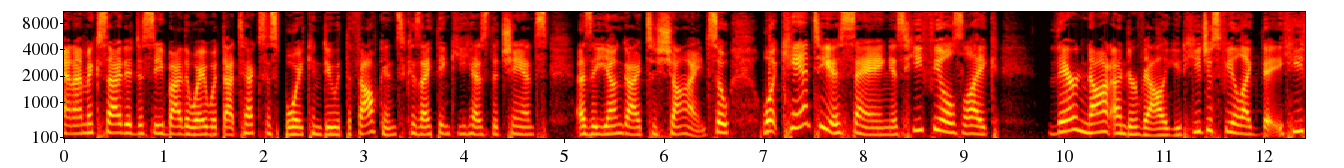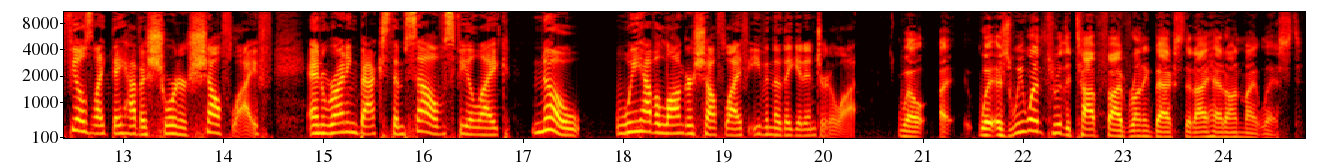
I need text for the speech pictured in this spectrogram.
And I'm excited to see, by the way, what that Texas boy can do with the Falcons because I think he has the chance as a young guy to shine. So what Canty is saying is he feels like they're not undervalued. He just feel like they, he feels like they have a shorter shelf life, and running backs themselves feel like no, we have a longer shelf life, even though they get injured a lot. Well, I, as we went through the top five running backs that I had on my list,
